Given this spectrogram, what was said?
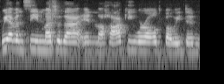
We haven't seen much of that in the hockey world, but we did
